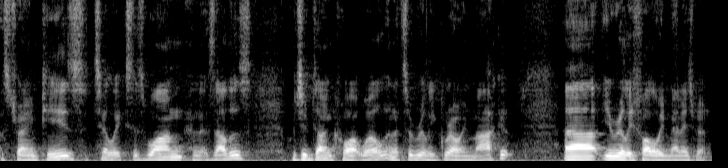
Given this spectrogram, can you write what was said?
Australian peers. Telix is one, and there's others which have done quite well, and it's a really growing market. Uh, you're really following management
